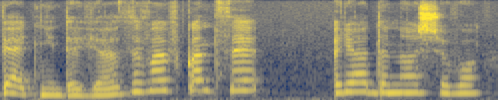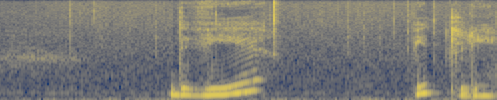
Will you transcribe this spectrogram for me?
Опять не довязывая в конце ряда нашего 2 петли.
